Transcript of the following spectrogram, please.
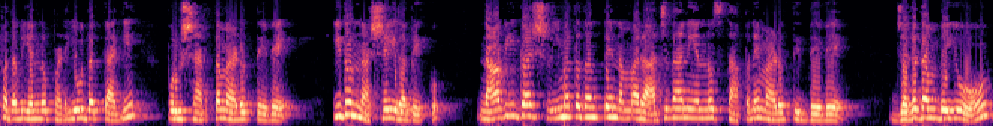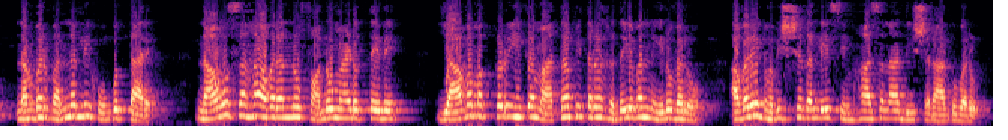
ಪದವಿಯನ್ನು ಪಡೆಯುವುದಕ್ಕಾಗಿ ಪುರುಷಾರ್ಥ ಮಾಡುತ್ತೇವೆ. ಇದು ನಶೆ ಇರಬೇಕು. ನಾವೀಗ ಶ್ರೀಮತದಂತೆ ನಮ್ಮ ರಾಜಧಾನಿಯನ್ನು ಸ್ಥಾಪನೆ ಮಾಡುತ್ತಿದ್ದೇವೆ. ಜಗದಂಬೆಯು ನಂಬರ್ ಒನ್ ಅಲ್ಲಿ ಹೋಗುತ್ತಾರೆ. ನಾವು ಸಹ ಅವರನ್ನು ಫಾಲೋ ಮಾಡುತ್ತೇವೆ. ಯಾವ ಮಕ್ಕಳು ಈಗ ಮಾತಾಪಿತರ ಹೃದಯವನ್ನೇರುವರೋ ಅವರೇ ಭವಿಷ್ಯದಲ್ಲಿ ಸಿಂಹಾಸನಾಧೀಶರಾಗುವರು.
